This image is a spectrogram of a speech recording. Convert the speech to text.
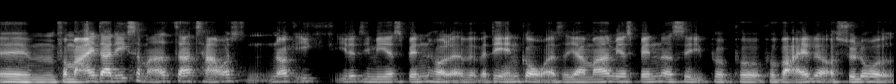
Øhm, for mig, der er det ikke så meget, der er Towers nok ikke et af de mere spændende hold, hvad, hvad det angår. Altså, jeg er meget mere spændende at se på, på, på Vejle og Søllerød,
